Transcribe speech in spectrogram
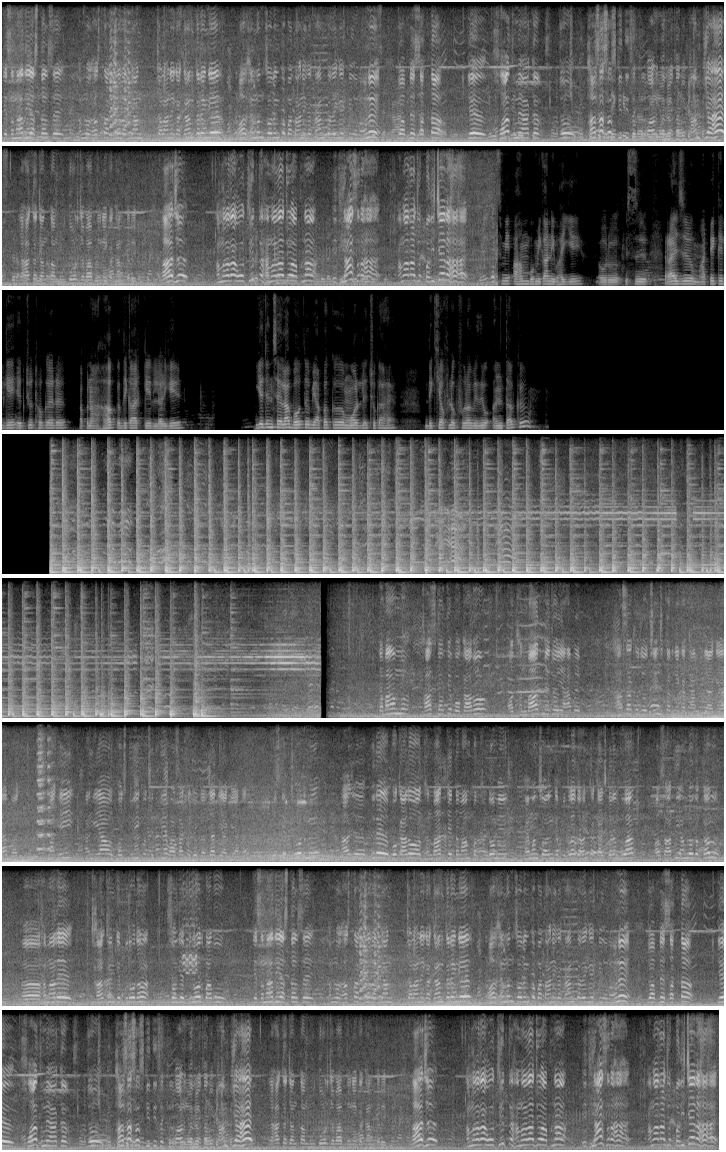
के समाधि स्थल से हम लोग हस्ताक्षर अभियान चलाने का काम करेंगे और हेमंत सोरेन को बताने का काम करेंगे कि उन्होंने जो अपने सत्ता के स्वार्थ में आकर जो भाषा संस्कृति से खिलवाड़ करने का जो काम किया है, यहाँ का जनता मुँह तोड़ जवाब देने का काम करेगी। आज हमारा औचित्य हमारा जो अपना इतिहास रहा है, हमारा जो परिचय रहा है इसमें अहम भूमिका निभाइए। और इस राइज माटे के लिए एकजुट होकर अपना हक अधिकार के लड़िए। यह जनसैलाब बहुत व्यापक मोड़ ले चुका है। देखिए आप लोग पूरा वीडियो अंत तक। तमाम खास करके बोकारो और धनबाद में जो यहाँ पे भाषा को जो चेंज करने का काम किया गया है मगही अंगिया और भोजपुरी को क्षेत्रीय भाषा का जो दर्जा दिया गया है उसके विरोध में आज पूरे बोकारो और धनबाद के तमाम प्रखंडों में हेमंत सोरेन का पुतला दहन का कार्यक्रम हुआ और साथ ही हम लोग कल अ, हमारे झारखंड के पुरोधा स्वर्गीय विनोद बाबू के समाधि स्थल से हम लोग हस्ताक्षर अभियान चलाने का काम करेंगे और हेमंत सोरेन को बताने का काम करेंगे कि उन्होंने जो अपने सत्ता के स्वार्थ में आकर जो भाषा संस्कृति से खिलवाड़ करने का जो काम किया है, यहाँ का जनता मुँह तोड़ जवाब देने का काम करेगी। आज हमारा औचित्य हमारा जो अपना इतिहास रहा है, हमारा जो परिचय रहा है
